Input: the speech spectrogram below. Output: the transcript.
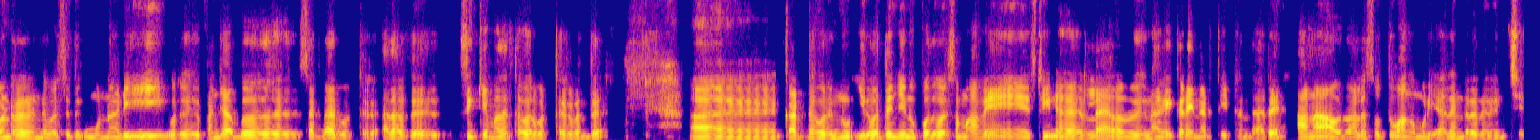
ஒன்றரை ரெண்டு வருஷத்துக்கு முன்னாடி ஒரு பஞ்சாப் சர்தார் ஒருத்தர் அதாவது சீக்கிய மதத்தவர் ஒருத்தர் வந்து கடந்த ஒரு நு இருபத்தஞ்சி முப்பது வருஷமாவே ஸ்ரீநகர்ல ஒரு நகைக்கடை நடத்திட்டு இருந்தாரு ஆனா அவரால் சொத்து வாங்க முடியாதுன்றது இருந்துச்சு.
